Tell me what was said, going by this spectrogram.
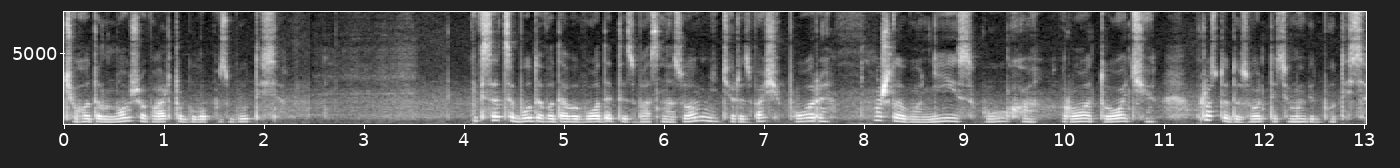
чого давно вже варто було позбутися. І все це буде вода виводити з вас назовні через ваші пори, можливо, ніс, вуха, рот, очі. Просто дозвольте цьому відбутися.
